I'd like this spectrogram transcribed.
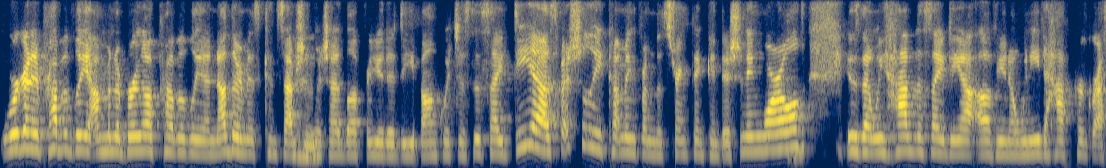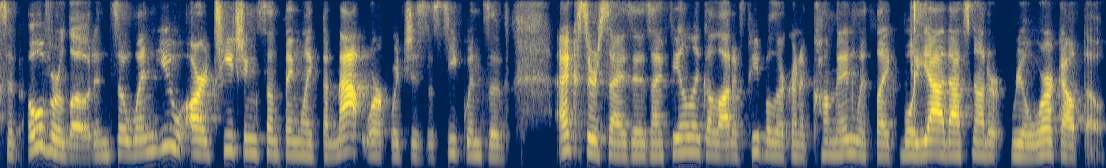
we're going to probably, I'm going to bring up probably another misconception, mm-hmm. which I'd love for you to debunk, which is this idea, especially coming from the strength and conditioning world, is that we have this idea of, you know, we need to have progressive overload. And so when you are teaching something like the mat work, which is a sequence of exercises, I feel like a lot of people are going to come in with like, well, yeah, that's not a real workout though.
